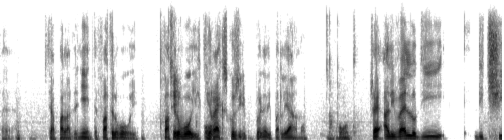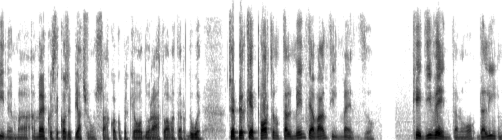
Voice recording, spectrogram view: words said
eh, stiamo a parlare di niente, fatelo voi. Fatelo Sì. voi, il Oh. T-Rex così, poi ne riparliamo. Appunto. Cioè, a livello di, di cinema, a me queste cose piacciono un sacco, ecco perché ho adorato Avatar 2. Cioè, perché portano talmente avanti il mezzo che diventano da lì in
